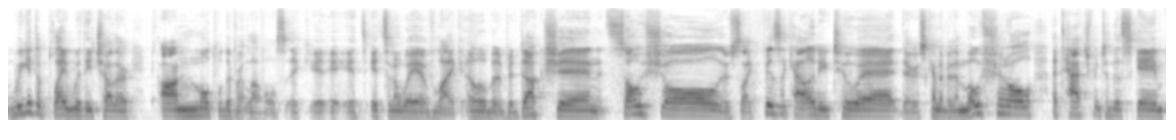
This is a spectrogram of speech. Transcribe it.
we get to play with each other on multiple different levels. It, it, it's, it's in a way of like a little bit of deduction, it's social, there's like physicality to it, there's kind of an emotional attachment to this game.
